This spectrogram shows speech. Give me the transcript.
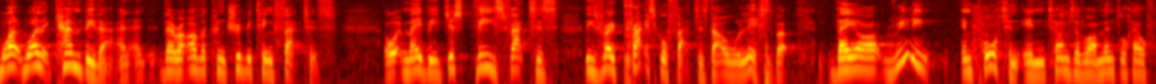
while, while it can be that, and, and there are other contributing factors, or it may be just these factors, these very practical factors that I will list, but they are really important in terms of our mental health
